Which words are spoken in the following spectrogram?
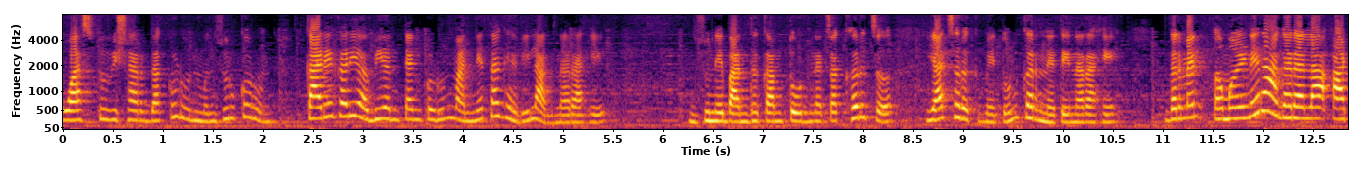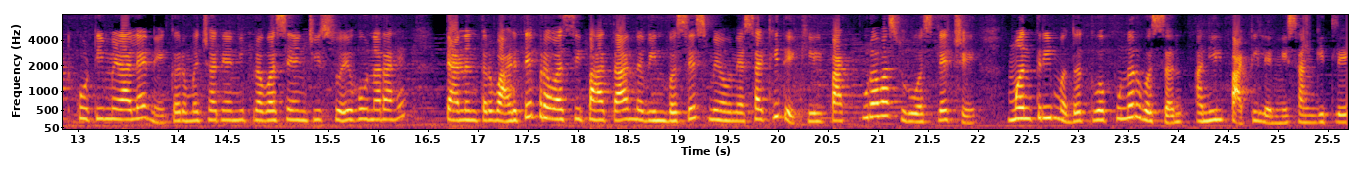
वास्तुविशारदाकडून मंजूर करून कार्यकारी अभियंत्यांकडून मान्यता घ्यावी लागणार आहे. जुने बांधकाम तोडण्याचा खर्च याच रकमेतून करण्यात येणार आहे. दरम्यान अमळनेर आगाराला आठ कोटी मिळाल्याने कर्मचारी आणि प्रवासी सोय होणार आहे. त्यानंतर वाढते प्रवासी पाहता नवीन बसेस मिळवण्यासाठी देखील पाठपुरावा सुरू असल्याचे मंत्री मदत व पुनर्वसन अनिल पाटील यांनी सांगितले.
